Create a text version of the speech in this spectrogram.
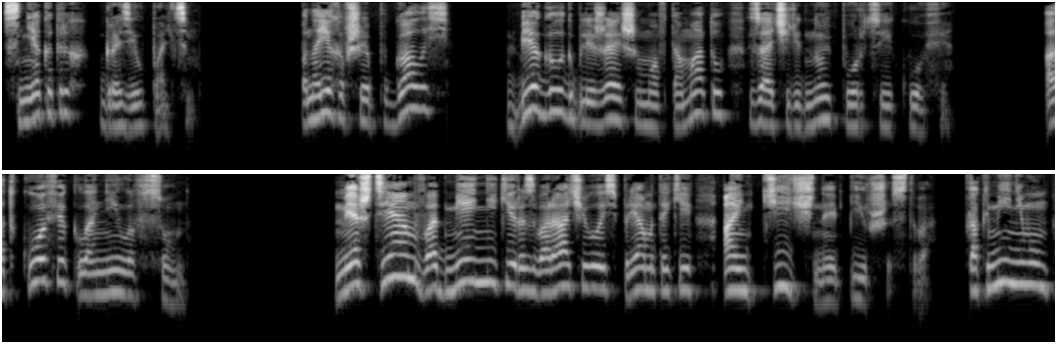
С некоторых грозил пальцем. Понаехавшая пугалась, бегала к ближайшему автомату за очередной порцией кофе. От кофе клонила в сон. Меж тем в обменнике разворачивалось прямо-таки античное пиршество, как минимум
